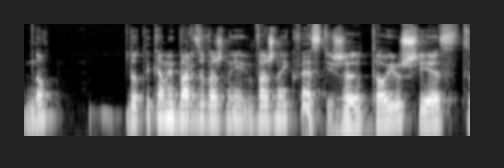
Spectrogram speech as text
no, dotykamy bardzo ważnej, ważnej kwestii, że to już jest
